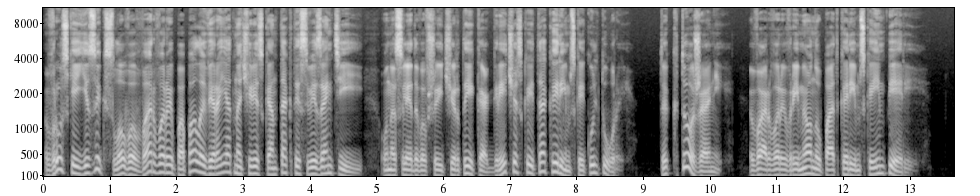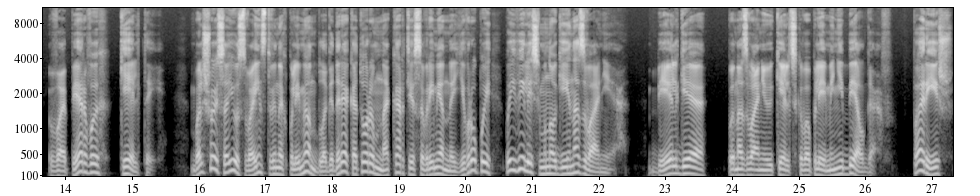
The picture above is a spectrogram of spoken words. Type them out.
В русский язык слово «варвары» попало, вероятно, через контакты с Византией, унаследовавшие черты как греческой, так и римской культуры. Так кто же они, варвары времен упадка Римской империи? Во-первых, кельты — Большой союз воинственных племен, благодаря которым на карте современной Европы появились многие названия. Бельгия, по названию кельтского племени белгов. Париж,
